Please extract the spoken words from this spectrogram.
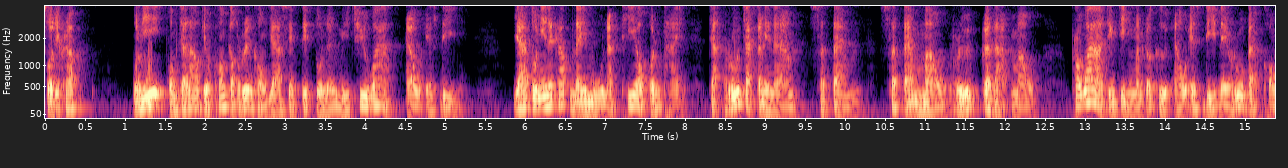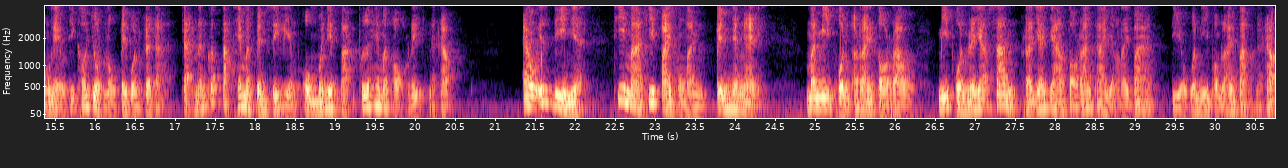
สวัสดีครับ วันนี้ผมจะเล่าเกี่ยวข้องกับเรื่องของยาเสพติดตัวหนึ่งมีชื่อว่า LSD ยาตัวนี้นะครับในหมู่นักเที่ยวคนไทย จะรู้จักกันในนามสแตมสแตมเมาหรือกระดาษเมา เพราะว่าจริงๆ มันก็คือ LSD ในรูปแบบของเหลวที่เขาหยดลงไปบนกระดาษ จากนั้นก็ตัดให้มันเป็นสี่เหลี่ยมอมไว้ในปากเพื่อให้มันออกฤทธิ์นะครับ LSD เนี่ยที่มาที่ไปของมันเป็นยังไง มันมีผลอะไรต่อเรา มีผลระยะสั้นระยะยาวต่อร่างกายอย่างไรบ้าง เดี๋ยววันนี้ผมเล่าให้ฟังนะครับ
